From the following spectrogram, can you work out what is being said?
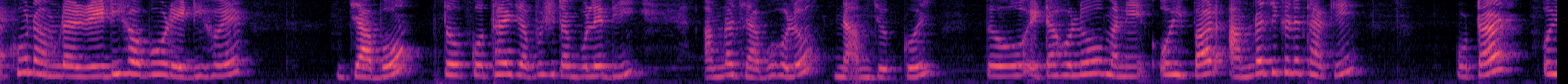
এখন আমরা রেডি হব রেডি হয়ে যাব। তো কোথায় যাব সেটা বলে দিই। আমরা যাব হলো নামযোগ্যই তো এটা হলো মানে ওই পার আমরা যেখানে থাকি ওটার ওই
